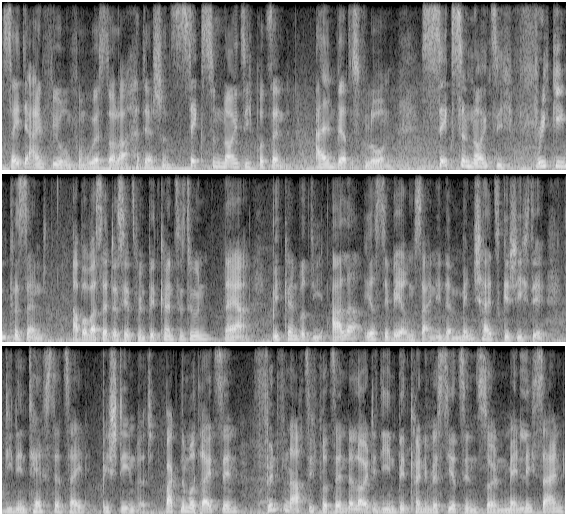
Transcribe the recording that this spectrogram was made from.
seit der Einführung vom US-Dollar hat er schon 96% allen Wertes verloren. 96 freaking Prozent. Aber was hat das jetzt mit Bitcoin zu tun? Naja, Bitcoin wird die allererste Währung sein in der Menschheitsgeschichte, die den Test der Zeit bestehen wird. Fakt Nummer 13. 85% der Leute, die in Bitcoin investiert sind, sollen männlich sein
